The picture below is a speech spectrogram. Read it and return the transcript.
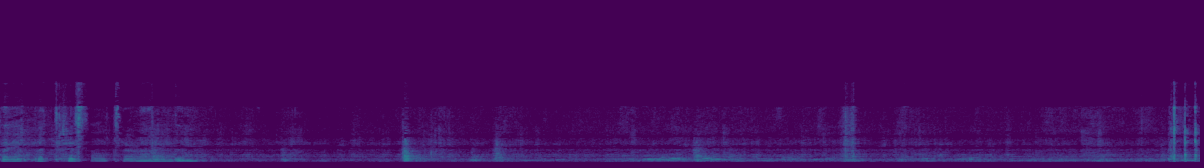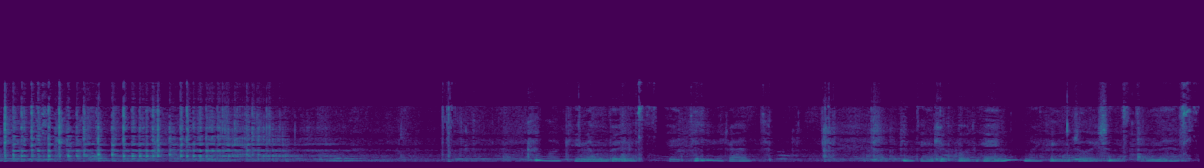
play, but results are random. Lucky number is 18 red. And thank you for the game. My congratulations to Ines.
